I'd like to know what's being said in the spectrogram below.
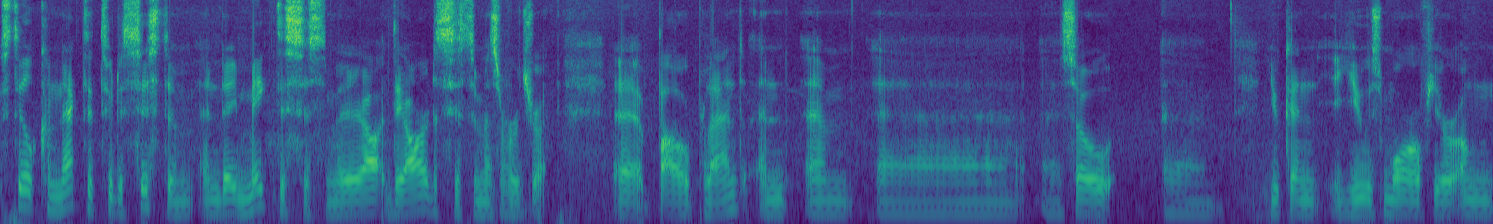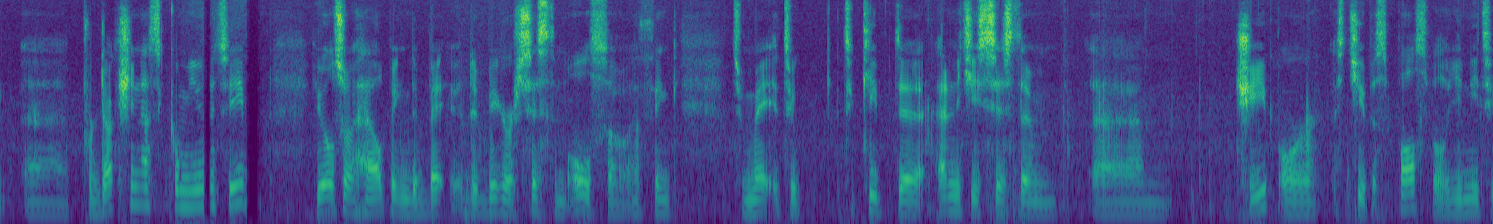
still connected to the system and they make the system. They are, they are the system as a virtual uh, power plant and um, uh, so um, you can use more of your own uh, production as a community. You're also helping the, the bigger system also. I think to, make, to, to keep the energy system um, cheap or as cheap as possible, you need to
